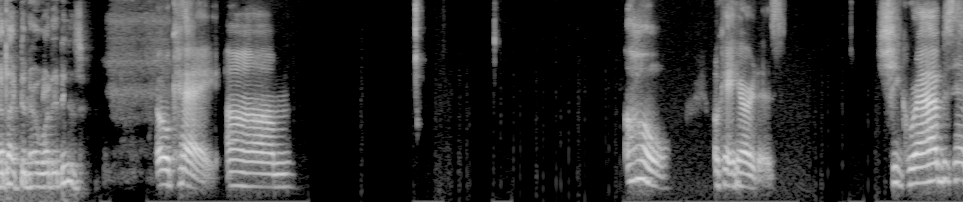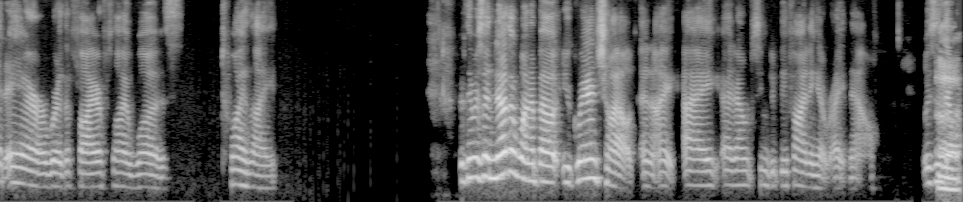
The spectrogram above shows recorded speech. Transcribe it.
I'd like to know what it is. Okay um oh okay here it is. She grabs at air where the firefly was Twilight. But there was another one about your grandchild, and I I I don't seem to be finding it right now. Wasn't there uh,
